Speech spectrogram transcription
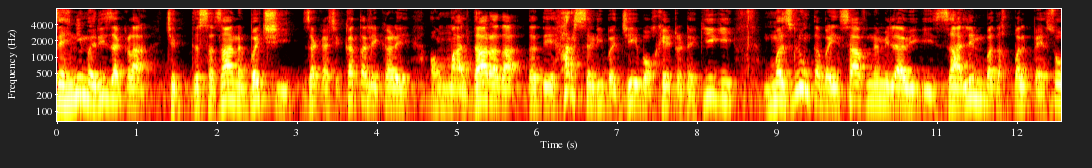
ذهني مريضه کړه چې د سزا نه بچ شي ځکه چې قتل یې کړی او مالداره ده د دې هر سړي به جیب او خېټه ډکیږي مظلوم ته به انصاف نه ملاویږي ظالم به د خپل پیسو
